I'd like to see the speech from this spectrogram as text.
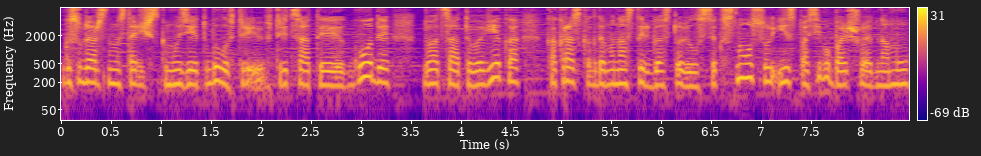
в Государственном историческом музее. Это было в 30-е годы 20 века, как раз когда монастырь готовился к сносу. И спасибо большое одному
